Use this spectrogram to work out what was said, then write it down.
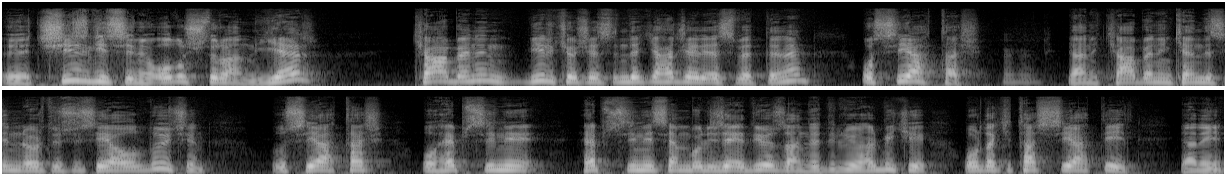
e, çizgisini oluşturan yer Kabe'nin bir köşesindeki Hacer-i Esved denen o siyah taş. Yani Kabe'nin kendisinin örtüsü siyah olduğu için o siyah taş o hepsini hepsini sembolize ediyor zannediliyor. Halbuki oradaki taş siyah değil. Yani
